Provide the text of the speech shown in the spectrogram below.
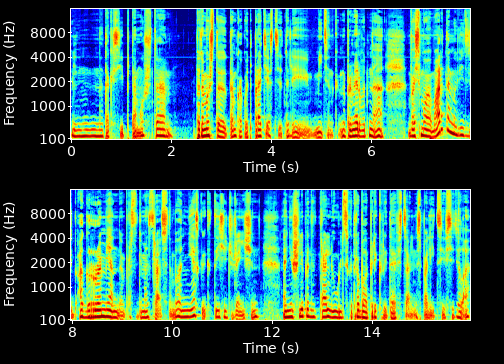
или на такси, потому что потому что там какой-то протест или митинг. Например, вот на 8 марта мы видели огроменную просто демонстрацию. Там было несколько тысяч женщин. Они шли по центральной улице, которая была перекрыта официально с полицией, все дела.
